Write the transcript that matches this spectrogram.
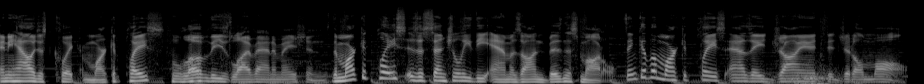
Anyhow, just click Marketplace. Love these live animations. The Marketplace is essentially the Amazon business model. Think of a marketplace as a giant digital mall.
